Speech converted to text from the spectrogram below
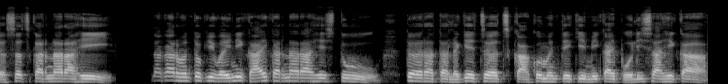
तसंच करणार आहे. रत्नाकार म्हणतो की वहिनी काय करणार आहेस तू? तर आता लगेचच काकू म्हणते की मी काय पोलीस आहे का?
